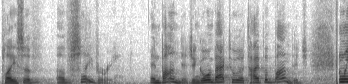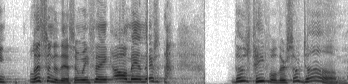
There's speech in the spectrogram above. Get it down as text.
place of, of slavery and bondage and going back to a type of bondage. And we listen to this and we think, oh man, there's those people, they're so dumb.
